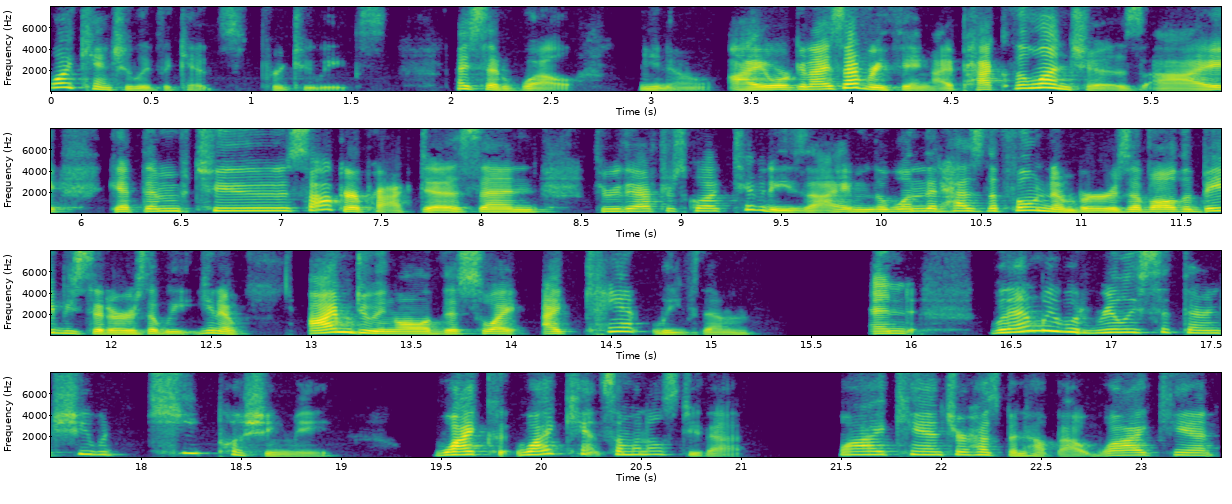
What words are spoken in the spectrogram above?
Why can't you leave the kids for two weeks? I said, well, you know, I organize everything. I pack the lunches. I get them to soccer practice and through the after school activities. I'm the one that has the phone numbers of all the babysitters that we, you know, I'm doing all of this. So I, I can't leave them. And then we would really sit there and she would keep pushing me why why can't someone else do that? Why can't your husband help out? Why can't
